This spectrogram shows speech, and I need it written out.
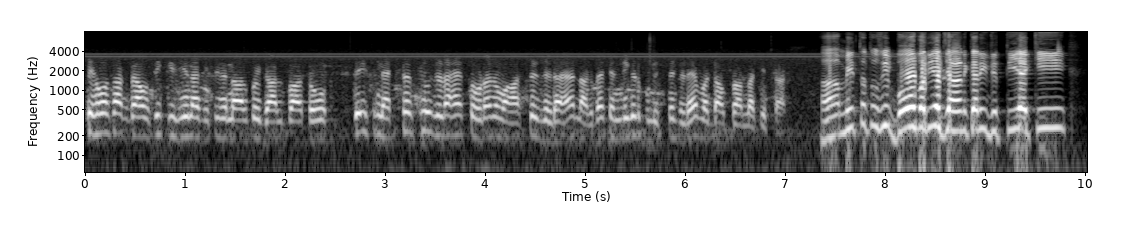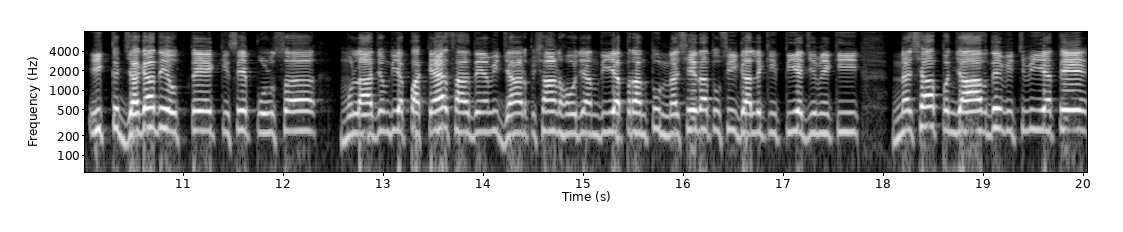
ਤੇ ਹੋ ਸਕਦਾ ਉਸੇ ਕਿਸੇ ਨਾ ਕਿਸੇ ਦੇ ਨਾਲ ਕੋਈ ਗੱਲਬਾਤ ਹੋ। ਤੇ ਇਸ ਨੈਕਸਸ ਨੂੰ ਜਿਹੜਾ ਹੈ ਤੋੜਨ ਵਾਸਤੇ ਜਿਹੜਾ ਹੈ ਲੱਗਦਾ ਚੰਡੀਗੜ੍ਹ ਪੁਲਿਸ ਨੇ ਜਿਹੜਾ ਹੈ ਵੱਡਾ ਉਪਰਾਲਾ ਕੀਤਾ। ਹਾਂ, ਅਮਿਤ ਤੁਸੀਂ ਬਹੁਤ ਵਧੀਆ ਜਾਣਕਾਰੀ ਦਿੱਤੀ ਹੈ ਕਿ ਇੱਕ ਜਗ੍ਹਾ ਦੇ ਉੱਤੇ ਕਿਸੇ ਪੁਲਿਸ ਮੁਲਾਜ਼ਮ ਦੀ ਆਪਾਂ ਕਹਿ ਸਕਦੇ ਹਾਂ ਵੀ ਜਾਣ ਪਛਾਣ ਹੋ ਜਾਂਦੀ ਹੈ, ਪਰੰਤੂ ਨਸ਼ੇ ਦਾ ਤੁਸੀਂ ਗੱਲ ਕੀਤੀ ਹੈ, ਜਿਵੇਂ ਕਿ ਨਸ਼ਾ ਪੰਜਾਬ ਦੇ ਵਿੱਚ ਵੀ ਹੈ ਤੇ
